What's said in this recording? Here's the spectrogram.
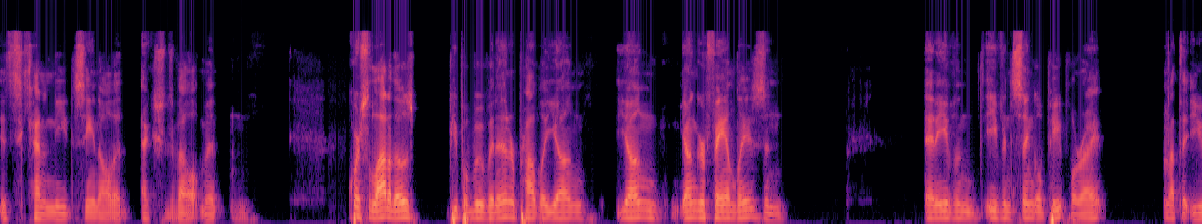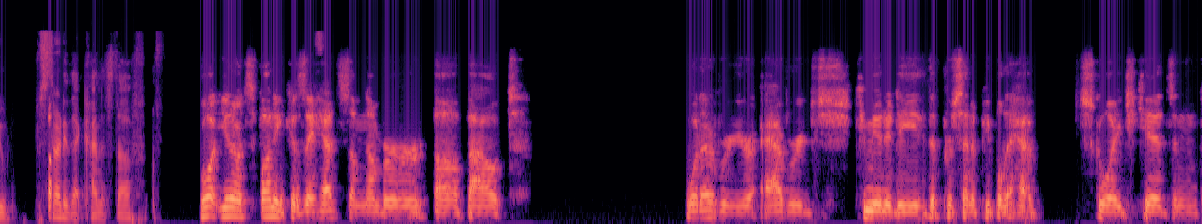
it's kind of neat seeing all that extra development. And of course, a lot of those people moving in are probably young young younger families and and even even single people, right? Not that you study that kind of stuff. Well, you know, it's funny because they had some number about whatever your average community, the percent of people that have school age kids, and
